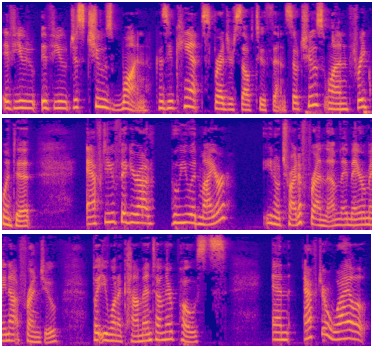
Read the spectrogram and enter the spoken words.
if you if you just choose one, because you can't spread yourself too thin. So choose one, frequent it. After you figure out who you admire, you know, try to friend them. They may or may not friend you, but you want to comment on their posts. And after a while,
